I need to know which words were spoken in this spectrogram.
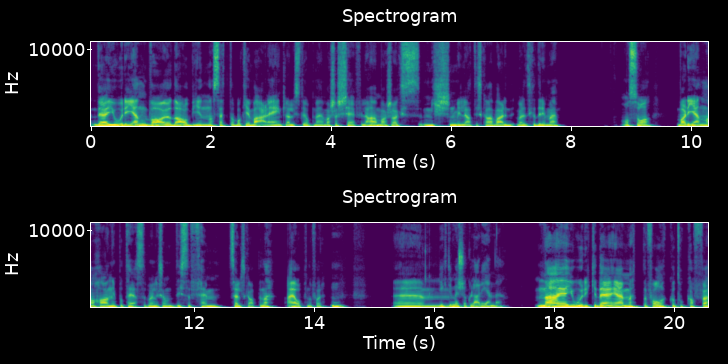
det jeg gjorde igjen, var jo da å begynne å sette opp ok, hva er det jeg egentlig har lyst til å jobbe med. Hva slags sjef vil jeg ha? Hva slags mission vil jeg at de skal ha? Hva er det, hva er det de skal drive med? Og så var det igjen å ha en hypotese på liksom, disse fem selskapene er jeg åpne for. Mm. Ehm, Gikk du med sjokolade igjen, da? Nei, jeg gjorde ikke det. Jeg møtte folk og tok kaffe.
